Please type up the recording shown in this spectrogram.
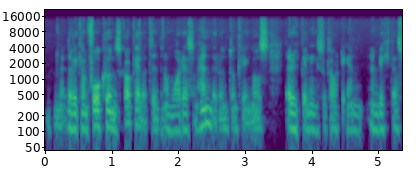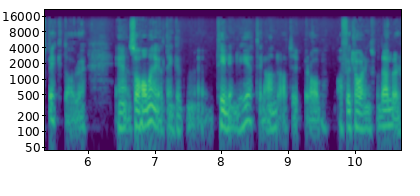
där vi kan få kunskap hela tiden om vad det är som händer runt omkring oss, där utbildning såklart är en, en viktig aspekt av det, eh, så har man helt enkelt eh, tillgänglighet till andra typer av, av förklaringsmodeller.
